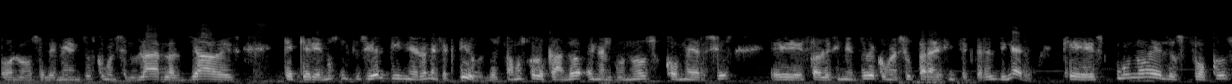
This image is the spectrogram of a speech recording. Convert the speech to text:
o los elementos como el celular, las llaves que queremos, inclusive el dinero en efectivo. Lo estamos colocando en algunos comercios, eh, establecimientos de comercio para desinfectar el dinero, que es uno de los focos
